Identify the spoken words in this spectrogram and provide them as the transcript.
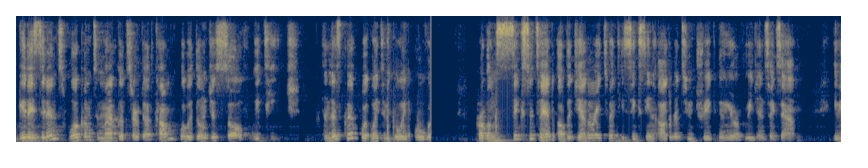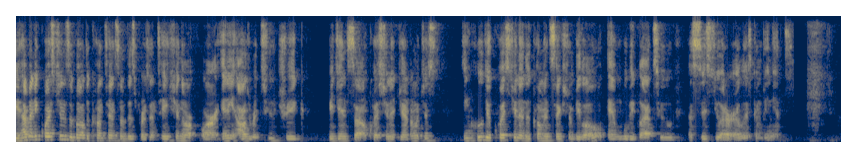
Good day students, welcome to mathgotserved.com where we don't just solve, we teach. In this clip, we're going to be going over problems 6 to 10 of the January 2016 Algebra 2 Trig New York Regents exam. If you have any questions about the contents of this presentation or, or any Algebra 2 Trig Regents uh, question in general, just include your question in the comment section below and we'll be glad to assist you at our earliest convenience.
